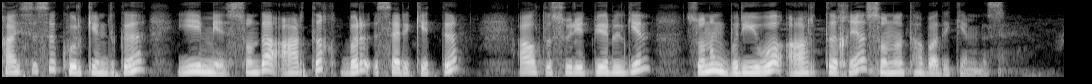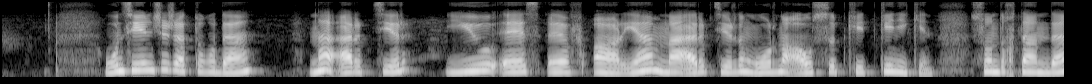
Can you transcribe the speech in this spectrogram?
Қайсысы көркемдікі? Емес сонда артық бір іс әрекетті алты сурет берілген соның біреуі артық иә? Соны табады екенбіз. он сегізінші жаттығуда мына әріптер USFR иә? Мына әріптердің орны ауысып кеткен екен. Сондықтан да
